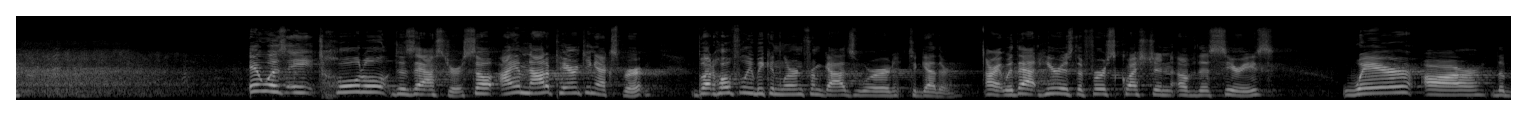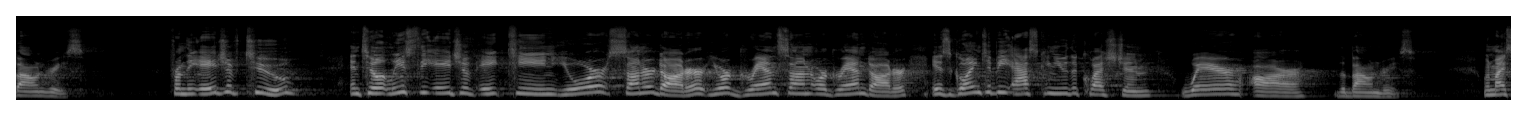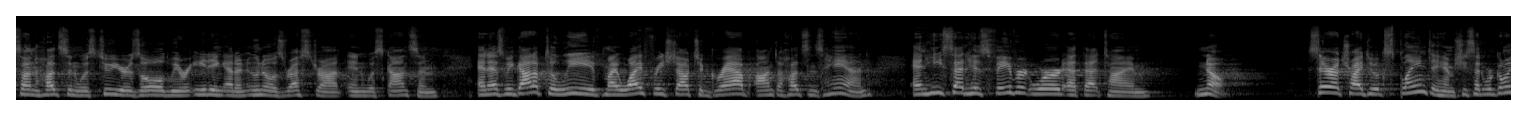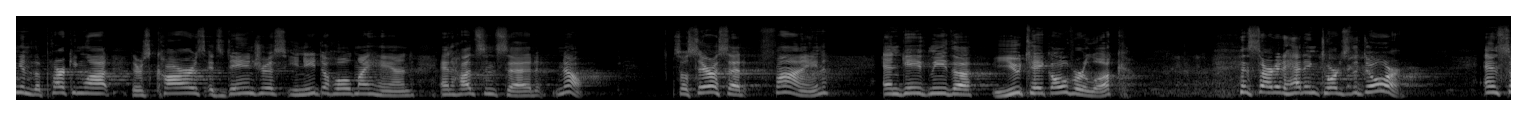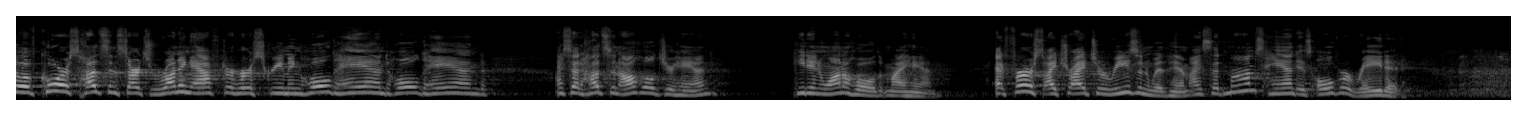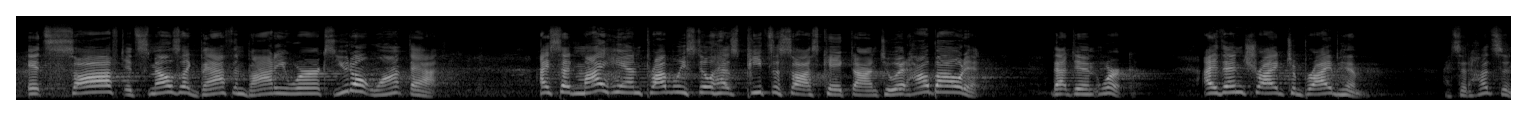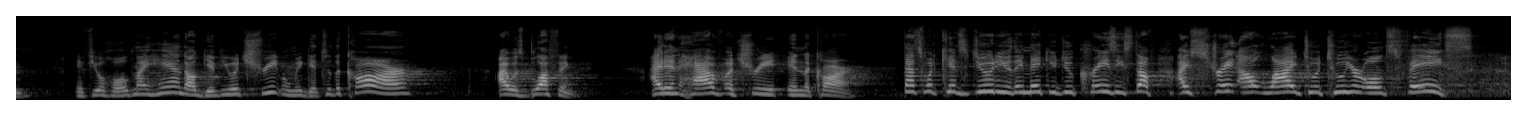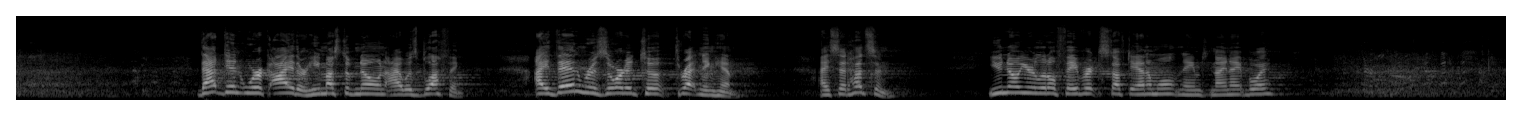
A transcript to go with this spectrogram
it was a total disaster. So I am not a parenting expert, but hopefully we can learn from God's word together. All right, with that, here is the first question of this series Where are the boundaries? From the age of two until at least the age of 18, your son or daughter, your grandson or granddaughter, is going to be asking you the question where are the boundaries? When my son Hudson was two years old, we were eating at an Uno's restaurant in Wisconsin. And as we got up to leave, my wife reached out to grab onto Hudson's hand, and he said his favorite word at that time no. Sarah tried to explain to him. She said, We're going into the parking lot. There's cars. It's dangerous. You need to hold my hand. And Hudson said, No. So Sarah said, Fine, and gave me the you take over look and started heading towards the door. And so, of course, Hudson starts running after her, screaming, Hold hand, hold hand. I said, Hudson, I'll hold your hand. He didn't want to hold my hand. At first, I tried to reason with him. I said, Mom's hand is overrated. It's soft, it smells like Bath and Body Works. You don't want that. I said, My hand probably still has pizza sauce caked onto it. How about it? That didn't work. I then tried to bribe him. I said, Hudson, if you'll hold my hand, I'll give you a treat when we get to the car. I was bluffing. I didn't have a treat in the car. That's what kids do to you. They make you do crazy stuff. I straight out lied to a two year old's face. that didn't work either. He must have known I was bluffing. I then resorted to threatening him. I said, Hudson, you know your little favorite stuffed animal named Night Night Boy?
